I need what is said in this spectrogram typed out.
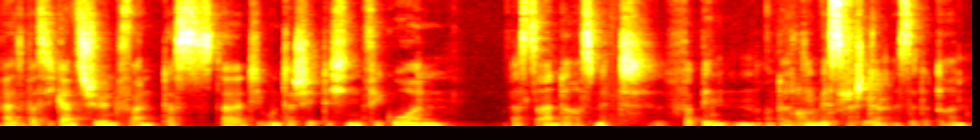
Also was ich ganz schön fand, dass da die unterschiedlichen Figuren was anderes mit verbinden oder die verstehe. Missverständnisse da drin.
